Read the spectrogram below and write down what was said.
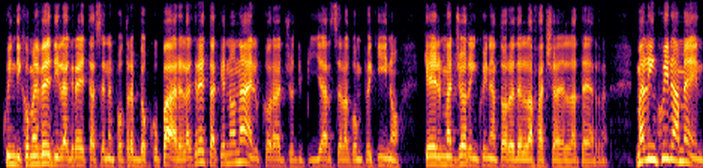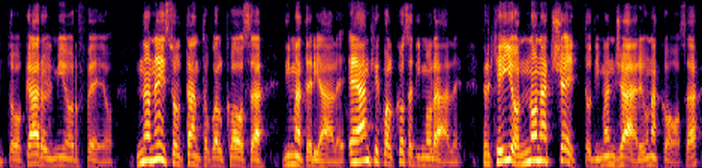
Quindi, come vedi, la Greta se ne potrebbe occupare. La Greta che non ha il coraggio di pigliarsela con Pechino, che è il maggiore inquinatore della faccia della terra. Ma l'inquinamento, caro il mio Orfeo, non è soltanto qualcosa di materiale, è anche qualcosa di morale, perché io non accetto di mangiare una cosa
